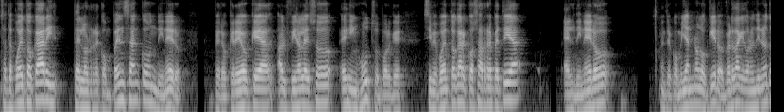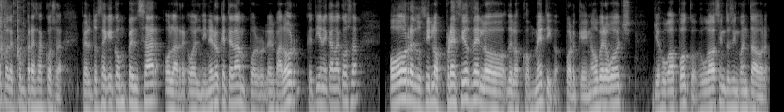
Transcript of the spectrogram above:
o sea, te puede tocar y te lo recompensan con dinero. Pero creo que a- al final eso es injusto, porque si me pueden tocar cosas repetidas, el dinero, entre comillas, no lo quiero. Es verdad que con el dinero te puedes comprar esas cosas, pero entonces hay que compensar o, el dinero que te dan por el valor que tiene cada cosa, o reducir los precios de, lo- de los cosméticos. Porque en Overwatch yo he jugado poco, he jugado 150 horas,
